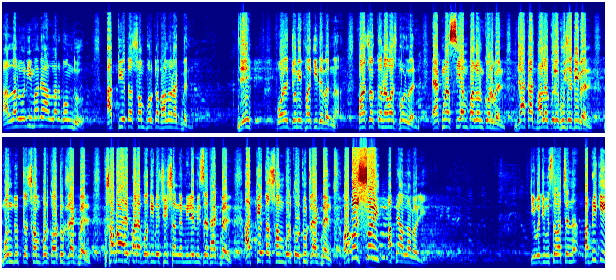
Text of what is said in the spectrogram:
আল্লাহর অলি মানে আল্লাহর বন্ধু। আত্মীয়তার সম্পর্ক ভালো রাখবেন। জি? পরের জমি ফাঁকি দেবেন না। পাঁচ অক্ত নামাজ পড়বেন, এক মাস সিয়াম পালন করবেন, জাকাত ভালো করে বুঝে দিবেন, বন্ধুত্ব সম্পর্ক অটুট রাখবেন, সবাই পাড়া প্রতিবেশীর সঙ্গে মিলেমিশে থাকবেন, আত্মীয়তার সম্পর্ক অটুট রাখবেন। অবশ্যই আপনি আল্লাহর অলি কি বলছি বুঝতে পারছেন না? আপনি কি?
